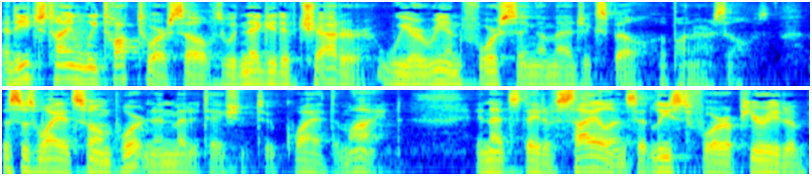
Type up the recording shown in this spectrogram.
And each time we talk to ourselves with negative chatter, we are reinforcing a magic spell upon ourselves. This is why it's so important in meditation to quiet the mind. In that state of silence, at least for a period of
